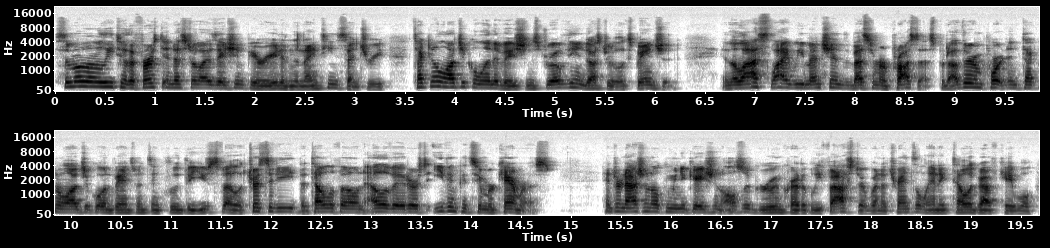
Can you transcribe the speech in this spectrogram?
Similarly to the first industrialization period in the 19th century, technological innovations drove the industrial expansion. In the last slide, we mentioned the Bessemer process, but other important technological advancements include the use of electricity, the telephone, elevators, even consumer cameras. International communication also grew incredibly faster when a transatlantic telegraph cable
